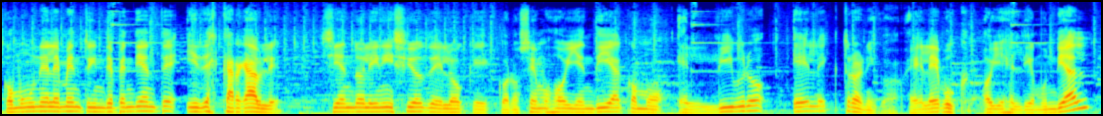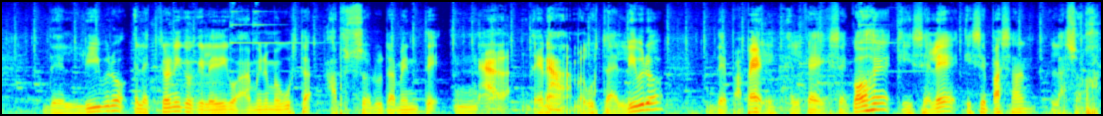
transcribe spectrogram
como un elemento independiente y descargable, siendo el inicio de lo que conocemos hoy en día como el libro electrónico, el ebook. Hoy es el Día Mundial del libro electrónico que le digo, a mí no me gusta absolutamente nada, de nada. Me gusta el libro de papel, el que se coge y se lee y se pasan las hojas.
